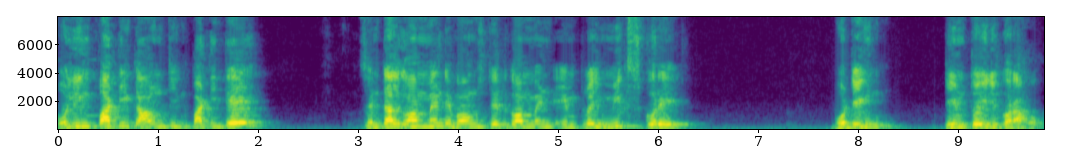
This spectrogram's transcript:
পোলিং পার্টি কাউন্টিং পার্টিতে সেন্ট্রাল গভর্নমেন্ট এবং স্টেট গভর্নমেন্ট এমপ্লয়ি মিক্স করে ভোটিং টিম তৈরি করা হোক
